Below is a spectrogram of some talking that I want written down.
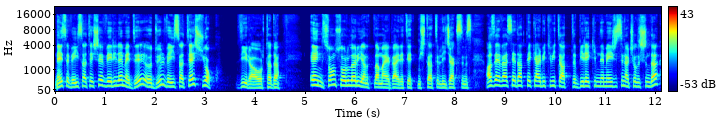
Neyse Veys Ateş'e verilemedi ödül. Veys Ateş yok. Zira ortada en son soruları yanıtlamaya gayret etmişti hatırlayacaksınız. Az evvel Sedat Peker bir tweet attı. 1 Ekim'de meclisin açılışında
